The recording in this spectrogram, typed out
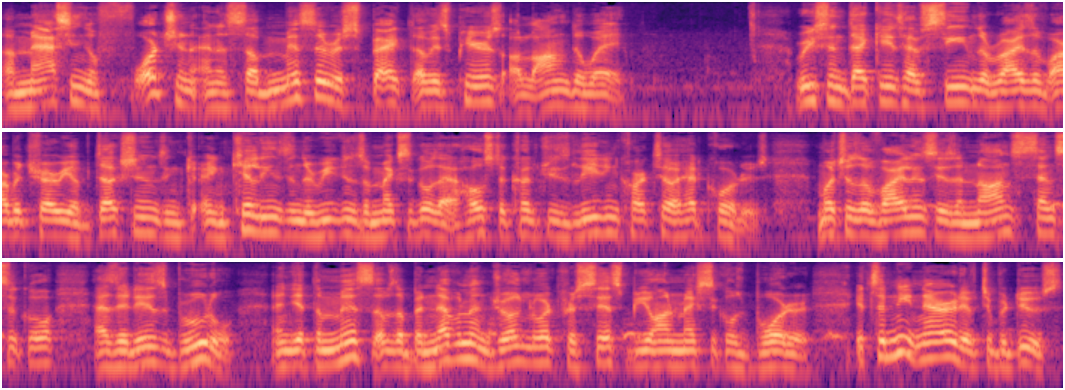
amassing a fortune and a submissive respect of his peers along the way. Recent decades have seen the rise of arbitrary abductions and, and, killings in the regions of Mexico that host the country's leading cartel headquarters. Much of the violence is as nonsensical as it is brutal, and yet the myths of the benevolent drug lord persist beyond Mexico's border. It's a neat narrative to produce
